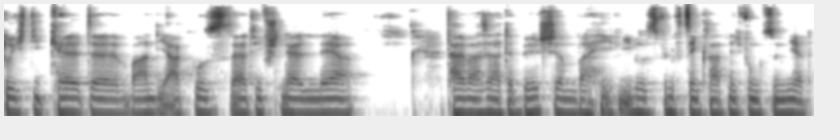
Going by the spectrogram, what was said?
durch die Kälte waren die Akkus relativ schnell leer. Teilweise hat der Bildschirm bei minus 15 Grad nicht funktioniert.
